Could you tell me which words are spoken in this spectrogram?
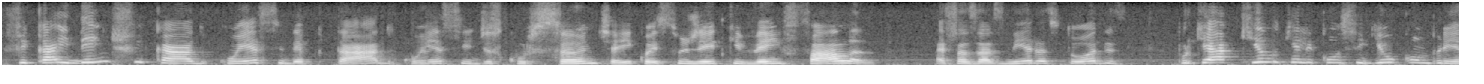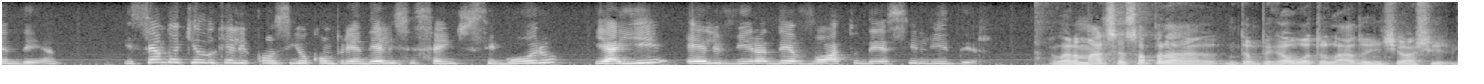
ficar identificado com esse deputado, com esse discursante aí, com esse sujeito que vem e fala essas asneiras todas, porque é aquilo que ele conseguiu compreender. E sendo aquilo que ele conseguiu compreender, ele se sente seguro e aí ele vira devoto desse líder. Agora, Márcia, só para então pegar o outro lado, a gente acho que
